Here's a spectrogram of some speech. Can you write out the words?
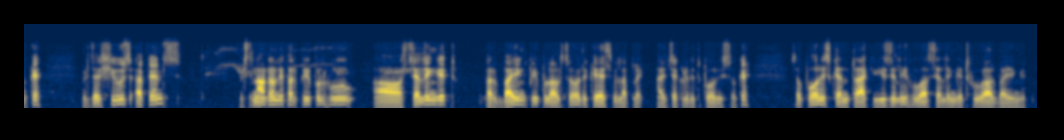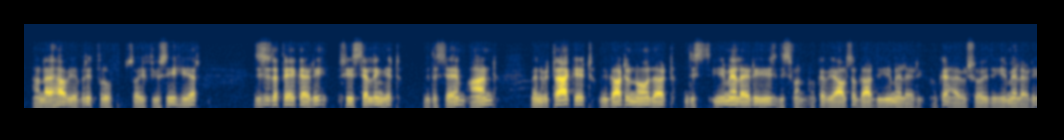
Okay? It's a huge offense. It's not only for people who are selling it. For buying people also the case will apply. I checked with police okay? So police can track easily who are selling it who are buying it and i have every proof. So if you see here this is the fake id she is selling it with the same and when we track it we got to know that this email id is this one. Okay we also got the email id okay i will show you the email id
